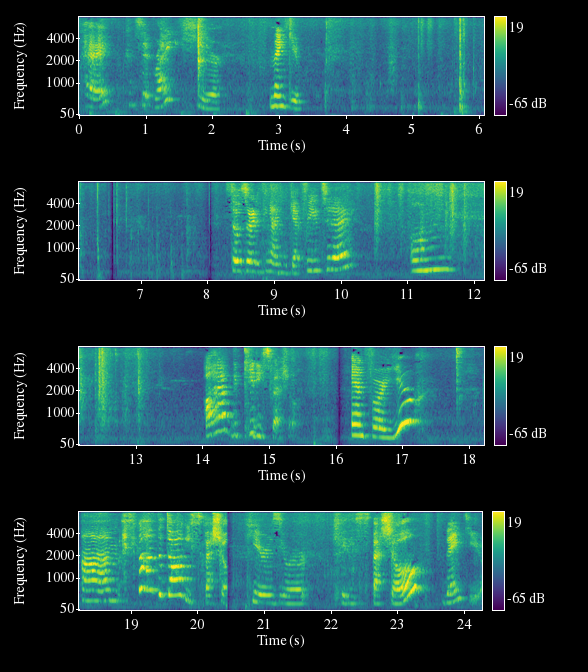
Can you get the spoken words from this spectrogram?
Okay, you can sit right here. Thank you. So, is there anything I can get for you today? Um, I'll have the kitty special. And for you? Um, I think I'll have the doggy special. Here's your kitty special. Thank you.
